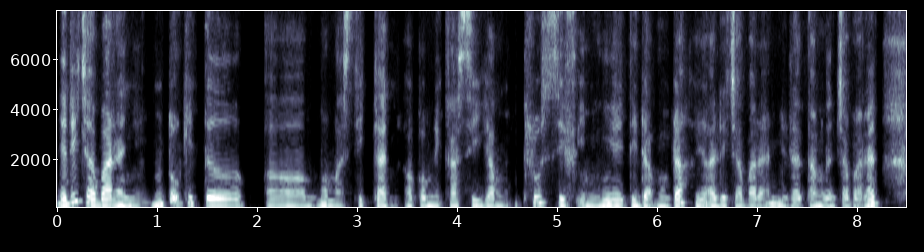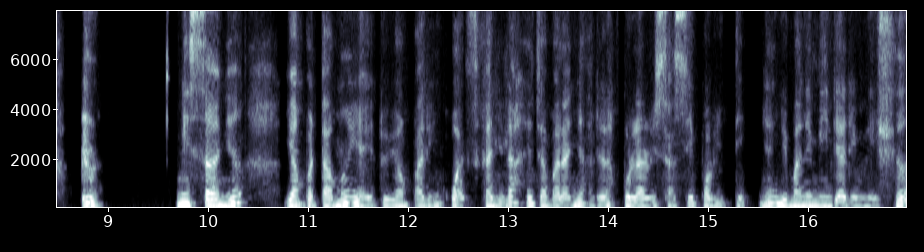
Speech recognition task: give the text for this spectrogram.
Jadi cabarannya untuk kita uh, memastikan uh, komunikasi yang inklusif ini tidak mudah ya ada cabaran dia datang dengan cabaran Misalnya, yang pertama iaitu yang paling kuat sekali lah ya, cabarannya adalah polarisasi politik. Ya, di mana media di Malaysia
